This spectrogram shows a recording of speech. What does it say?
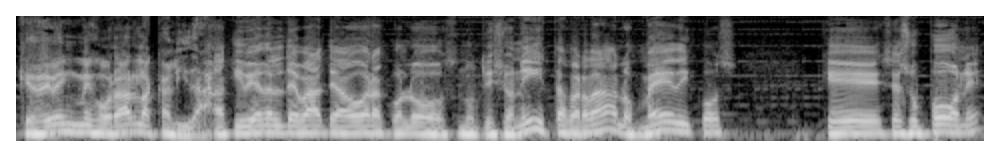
que deben mejorar la calidad. Aquí viene el debate ahora con los nutricionistas, ¿verdad? Los médicos, que se supone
